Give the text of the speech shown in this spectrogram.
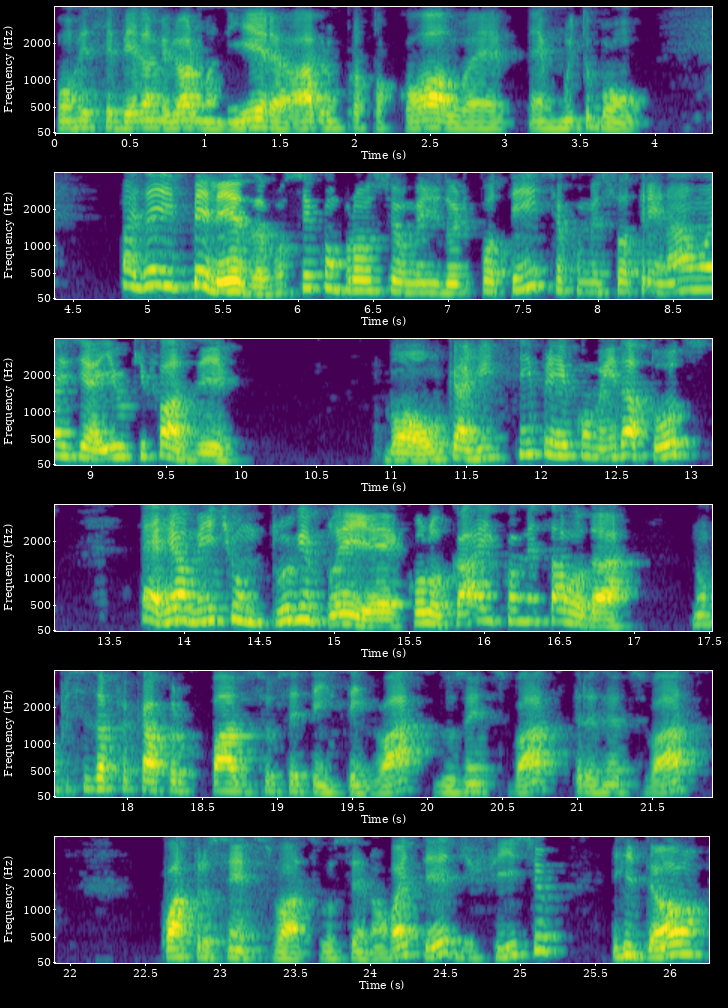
vão receber da melhor maneira, abre um protocolo, é, é muito bom. Mas aí, beleza, você comprou o seu medidor de potência, começou a treinar, mas e aí o que fazer? Bom, o que a gente sempre recomenda a todos é realmente um plug and play, é colocar e começar a rodar. Não precisa ficar preocupado se você tem 100 watts, 200 watts, 300 watts, 400 watts você não vai ter, difícil. Então,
